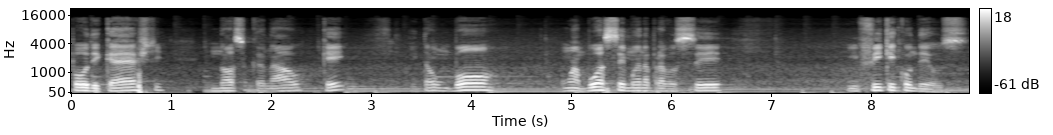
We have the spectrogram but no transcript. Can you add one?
podcast, no nosso canal, ok? Então, um bom, uma boa semana para você e fiquem com Deus.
